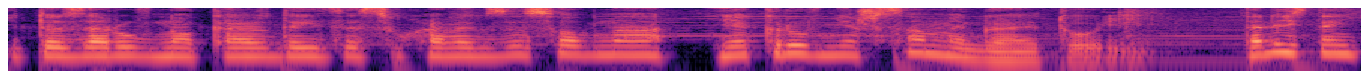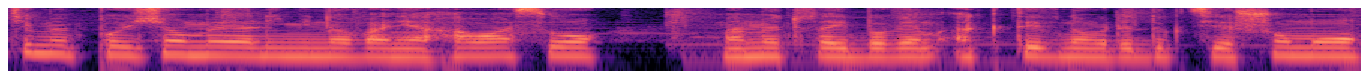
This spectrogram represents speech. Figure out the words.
i to zarówno każdej ze słuchawek z osobna, jak również samego etui. Dalej znajdziemy poziomy eliminowania hałasu. Mamy tutaj bowiem aktywną redukcję szumu,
